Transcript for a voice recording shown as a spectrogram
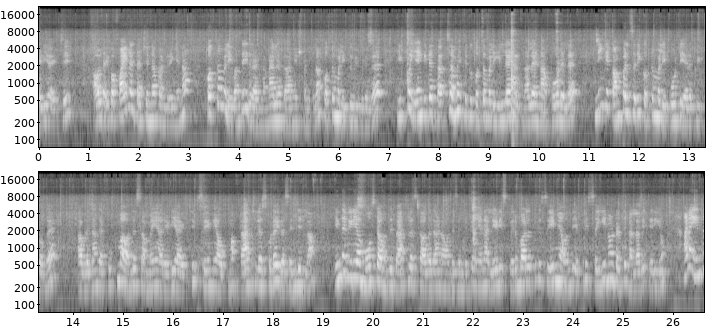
ரெடி ஆயிடுச்சு. அவ்வளோ இப்போ ஃபைனல் டச் என்ன பண்ணுறீங்கன்னா கொத்தமல்லி வந்து இதில் மேலே கார்னிஷ் பண்ணிக்கலாம். கொத்தமல்லி தூவி விடுங்க. இப்போ என்கிட்ட தற்சமயத்துக்கு கொத்தமல்லி இல்லைன்றதுனால நான் போடலை. நீங்கள் கம்பல்சரி கொத்தமல்லி போட்டு இறக்கிக்கோங்க. அவ்வளோதாங்க உப்மா வந்து செம்மையாக ரெடி ஆகிடுச்சு சேமியா உப்மா பேச்சுலர்ஸ் கூட இதை செஞ்சிடலாம். இந்த வீடியோ மோஸ்ட்டாக வந்து பேச்சுலர்ஸ்க்காக தான் நான் வந்து செஞ்சுருக்கேன். ஏன்னா லேடிஸ் பெரும்பாலத்துக்கு சேமியா வந்து எப்படி செய்யணுன்றது நல்லாவே தெரியும். ஆனால் இந்த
